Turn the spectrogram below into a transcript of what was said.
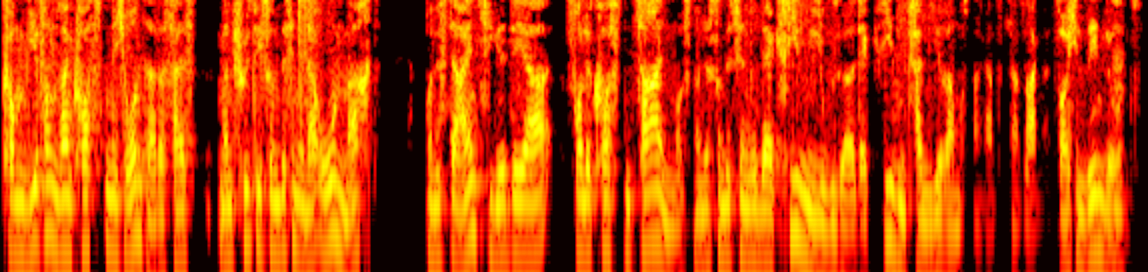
kommen wir von unseren Kosten nicht runter. Das heißt, man fühlt sich so ein bisschen in der Ohnmacht und ist der Einzige, der volle Kosten zahlen muss. Man ist so ein bisschen so der Krisenloser, der Krisenverlierer, muss man ganz klar sagen. Als solchen sehen wir mhm. uns.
